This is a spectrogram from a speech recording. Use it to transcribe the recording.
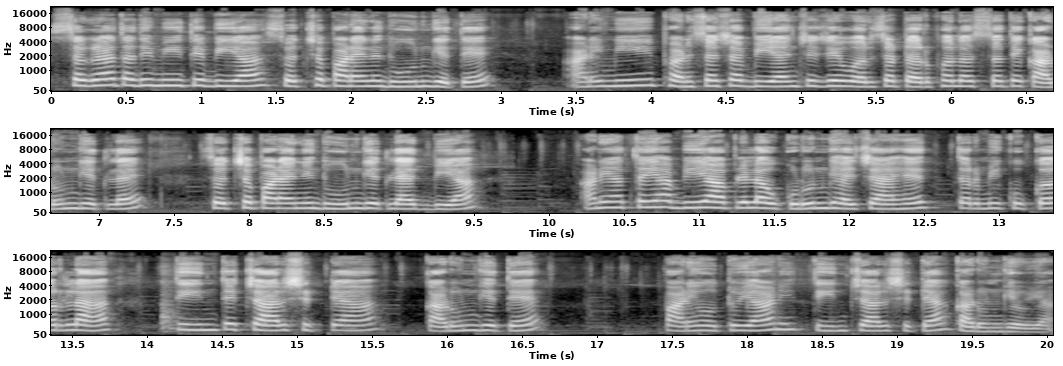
सगळ्यात आधी मी ते बिया स्वच्छ पाण्याने धुवून घेते आणि मी फणसाच्या बियांचे जे वरचं टर्फल असतं ते काढून घेतलं आहे स्वच्छ पाण्याने धुवून घेतल्या आहेत बिया. आणि आता ह्या बिया आपल्याला उकडून घ्यायच्या आहेत. तर मी कुकरला तीन ते चार शिट्ट्या काढून घेते. पाणी ओतूया आणि तीन चार शिट्ट्या काढून घेऊया.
